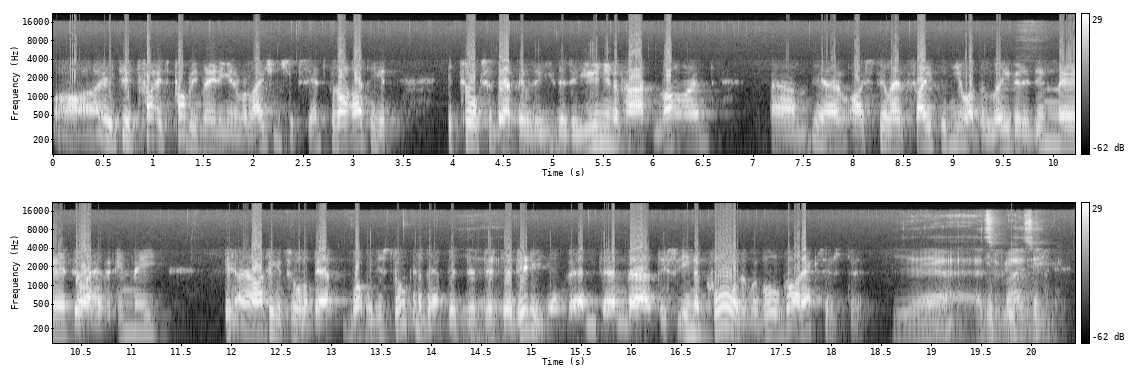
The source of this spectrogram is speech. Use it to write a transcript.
Oh, it's, it's, pro- it's probably meaning in a relationship sense, but I, I think it it talks about there a, there's a union of heart and mind. Um, you know, I still have faith in you. I believe it is in there. Do I have it in me? Yeah, I think it's all about what we're just talking about, the, the, the, the ditty and, and, and uh, this inner core that we've all got access to. Yeah, it's amazing.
